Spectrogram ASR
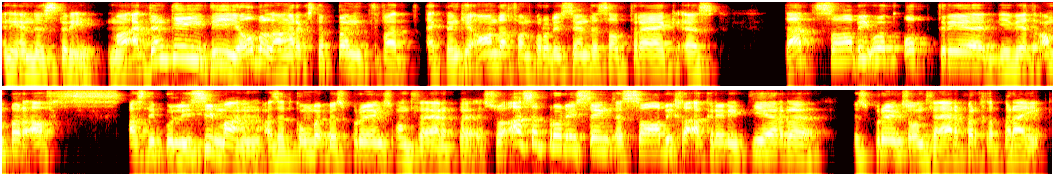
in die industrie. Maar ek dink die die heel belangrikste punt wat ek dink die aandag van produsente sal trek is dat Sabi ook optree, jy weet amper af as die polisieman as dit kom by besproeiingsontwerpe. So as 'n produsent 'n Sabi geakkrediteerde besproeiingsontwerper gebruik,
